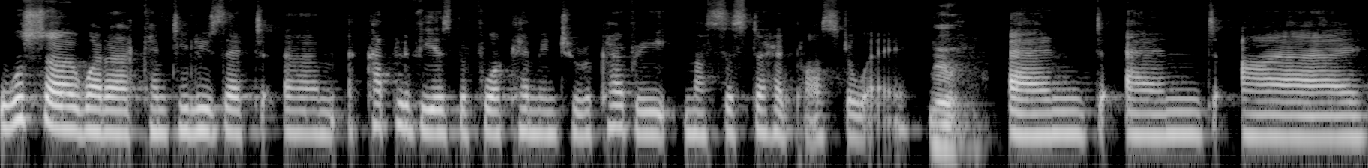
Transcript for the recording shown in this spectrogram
also, what I can tell you is that um, a couple of years before I came into recovery, my sister had passed away, and and I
